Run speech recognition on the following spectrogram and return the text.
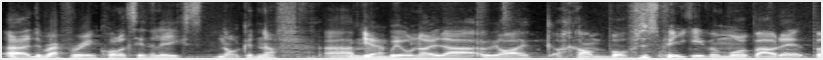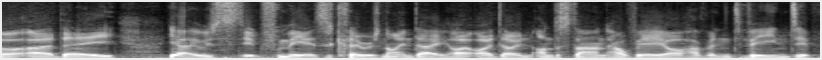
Uh, the refereeing quality in the league is not good enough. Um, yeah. We all know that. I, I can't bother to speak even more about it, but uh, they, yeah, it was it, for me. It's as clear as night and day. I, I don't understand how VAR haven't intervened. If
